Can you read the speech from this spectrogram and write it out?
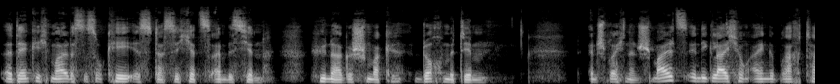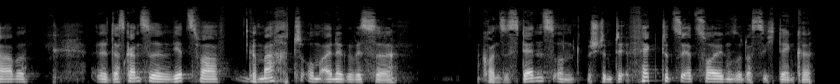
äh, denke ich mal, dass es okay ist, dass ich jetzt ein bisschen Hühnergeschmack doch mit dem entsprechenden Schmalz in die Gleichung eingebracht habe. Äh, das Ganze wird zwar gemacht, um eine gewisse Konsistenz und bestimmte Effekte zu erzeugen, so dass ich denke,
